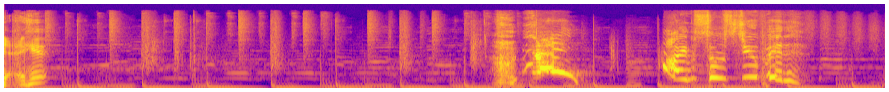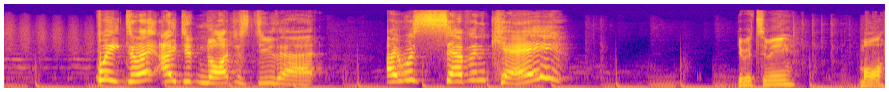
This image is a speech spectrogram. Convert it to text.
Okay. no! I'm so stupid. Wait, did I? I did not just do that. I was 7k? Give it to me. Maul.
